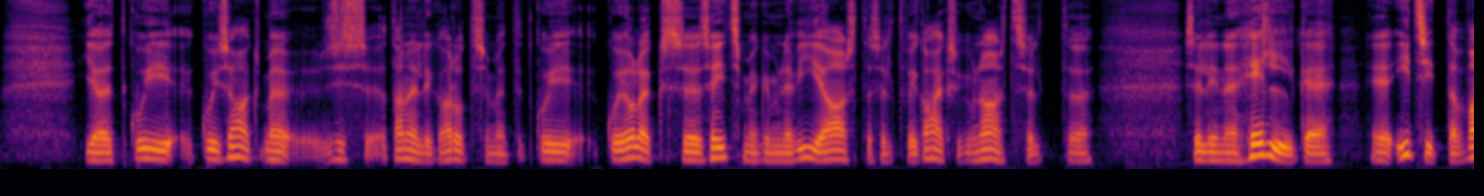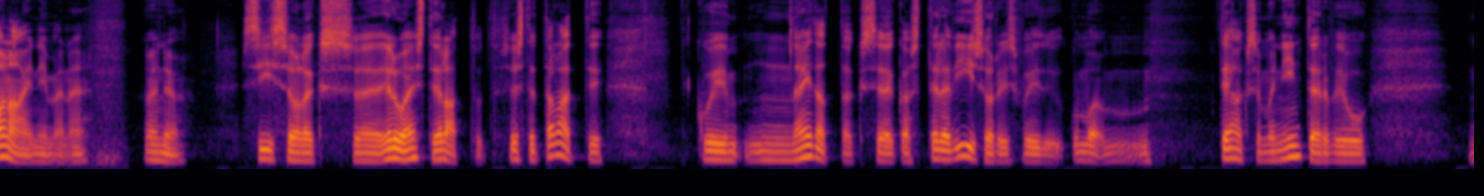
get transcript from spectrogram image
ja et kui, kui saaks, me siis Taneliga arutasime, et, et kui, kui oleks seitsmekümne viie aastaselt või kaheksakümne aastaselt selline helge, itsitav vanainimene, onju siis oleks äh, elu hästi elatud, sest et alati, kui näidatakse kas televiisoris või kui ma, tehakse mõni intervjuu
